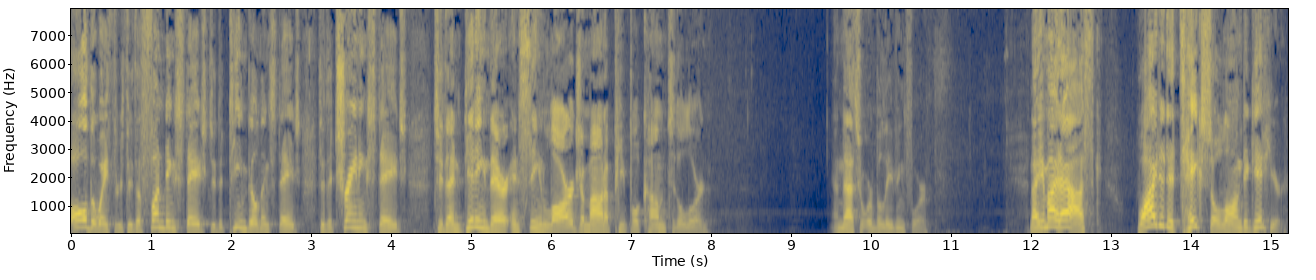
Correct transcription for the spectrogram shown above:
All the way through, through the funding stage, through the team building stage, through the training stage, to then getting there and seeing large amount of people come to the Lord. And that's what we're believing for. Now, you might ask, why did it take so long to get here?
